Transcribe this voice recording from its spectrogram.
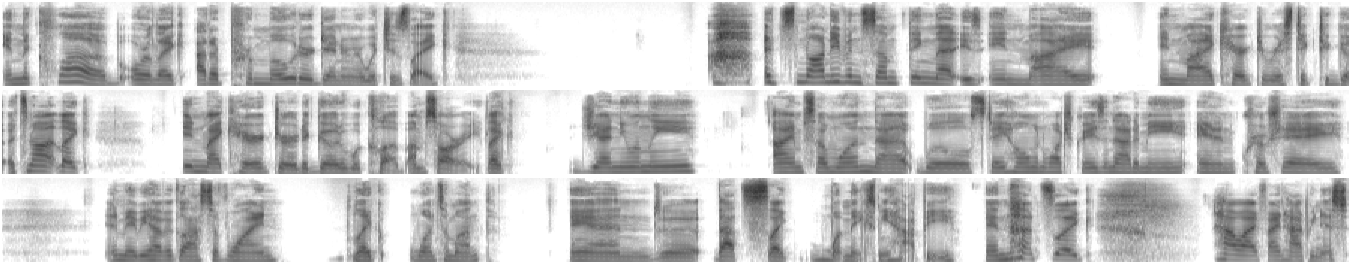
in the club or like at a promoter dinner, which is like it's not even something that is in my in my characteristic to go. It's not like in my character to go to a club. I'm sorry. Like genuinely I'm someone that will stay home and watch Grey's Anatomy and crochet and maybe have a glass of wine like once a month. And uh, that's like what makes me happy. And that's like how I find happiness.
